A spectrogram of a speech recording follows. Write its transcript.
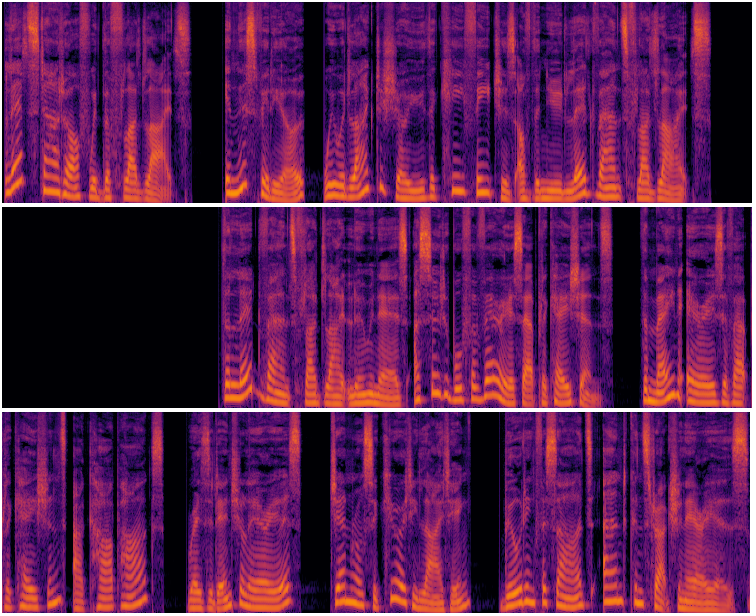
Let's start off with the floodlights. In this video, we would like to show you the key features of the new LEDVance floodlights. The LEDVance floodlight luminaires are suitable for various applications. The main areas of applications are car parks, residential areas, general security lighting, building facades and construction areas.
